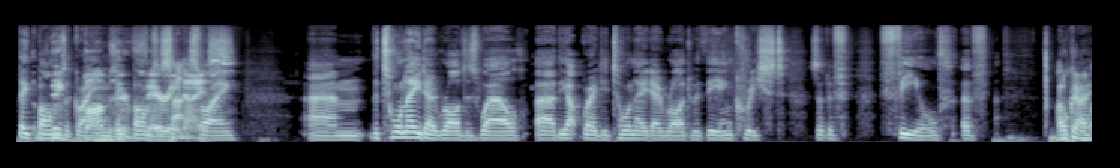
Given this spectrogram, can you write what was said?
Big bombs Big are great. bombs big are bombs very are nice. Um, the tornado rod as well. Uh, the upgraded tornado rod with the increased sort of field of don't know Okay.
